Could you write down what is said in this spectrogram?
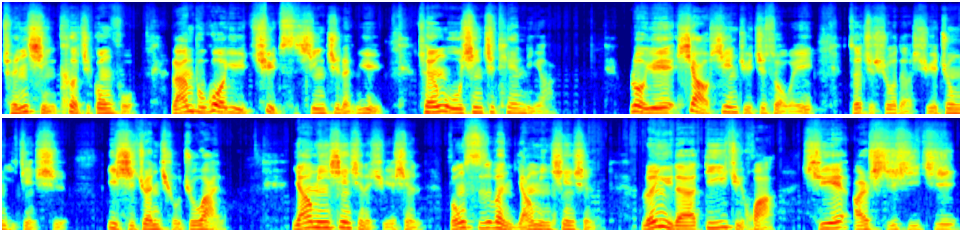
存省克之功夫。然不过欲去此心之人欲，存无心之天理耳。若曰孝先觉之所为，则只说的学中一件事，亦是专求诸外了。阳明先生的学生冯思问阳明先生，《论语》的第一句话。学而时习之，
